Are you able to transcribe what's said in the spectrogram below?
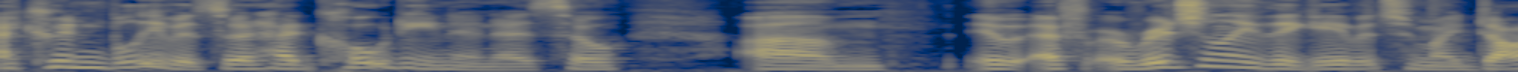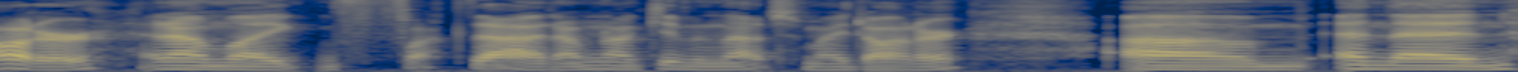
I couldn't believe it. So it had codeine in it. So um, it, originally they gave it to my daughter, and I'm like, fuck that. I'm not giving that to my daughter. Um, and then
